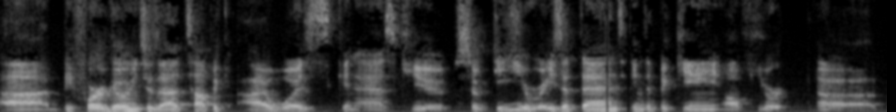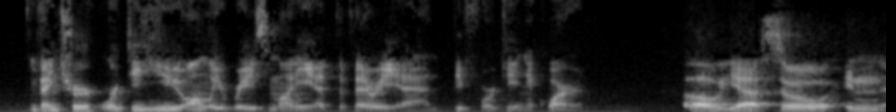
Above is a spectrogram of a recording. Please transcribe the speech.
Uh, before going to that topic, I was gonna ask you. So, did you raise a dent in the beginning of your uh, venture, or did you only raise money at the very end before getting acquired? Oh yeah. So in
